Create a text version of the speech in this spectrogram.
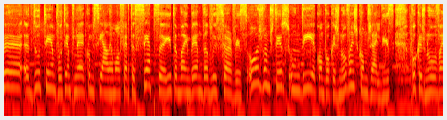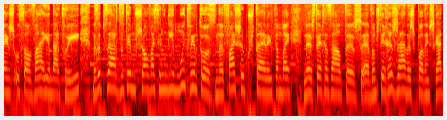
eh, do tempo. O tempo na comercial é uma oferta Cepsa e também BMW Service. Hoje vamos ter um dia com poucas nuvens, como já lhe disse. Poucas nuvens, o sol vai andar por aí, mas apesar de termos sol, vai ser um dia muito ventoso na faixa costeira e também nas terras altas. Eh, Vamos ter rajadas que podem chegar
